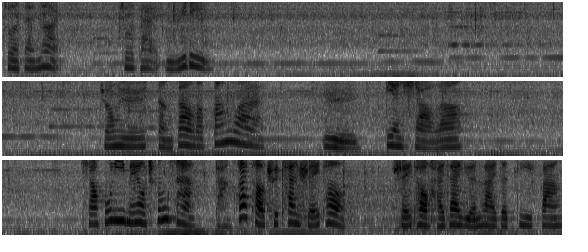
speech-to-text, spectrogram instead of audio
坐在那儿，坐在雨里。终于等到了傍晚，雨变小了。小狐狸没有撑伞，赶快跑去看水桶。水桶还在原来的地方。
